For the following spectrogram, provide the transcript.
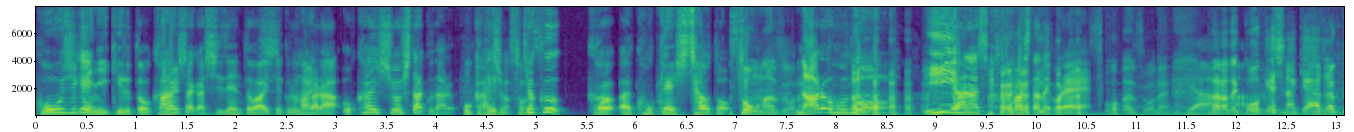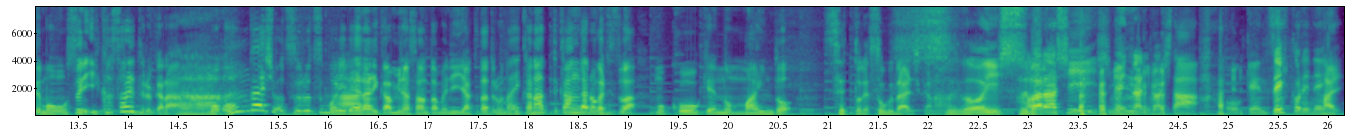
高次元に生きると感謝が自然と湧いてくるから、お返しをしたくなる。お返しはそうです。結局かあ貢献しちゃうとそうなんですよね。なるほど いい話聞きましたねこれそうなんですよね。いやーなので貢献しなきゃじゃなくてもうすでに生かされてるからもう恩返しをするつもりはいで何か皆さんのために役立てるのないかなって考えるのが実はもう貢献のマインドセットですごく大事かな。すごい素晴らしい締めになりました。貢献ぜひこれね、はい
